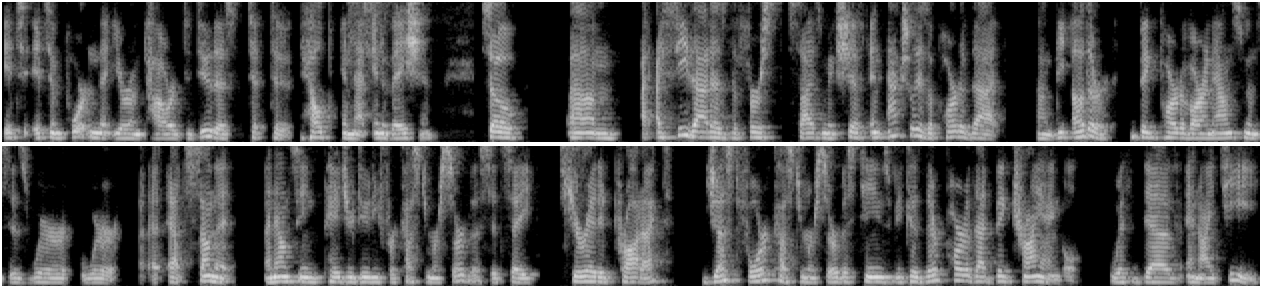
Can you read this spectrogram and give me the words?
it's, it's important that you're empowered to do this to, to help in that innovation. So um, I, I see that as the first seismic shift. And actually, as a part of that, um, the other big part of our announcements is we're, we're at Summit announcing PagerDuty for customer service. It's a curated product just for customer service teams because they're part of that big triangle with dev and IT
